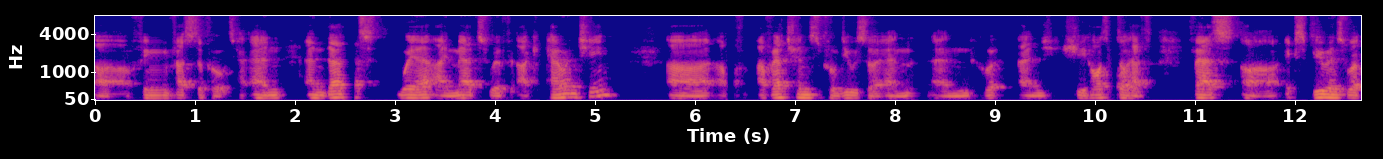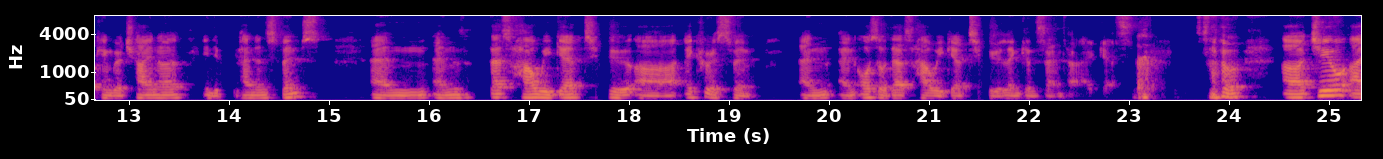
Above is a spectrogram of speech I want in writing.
uh, film festival. And, and that's where I met with uh, Karen Chin, uh, a, a veterans producer, and, and, and she also has vast uh, experience working with China independence films. And, and that's how we get to uh, Icarus Film and and also that's how we get to Lincoln Center, I guess. so. Uh, Jill, I,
